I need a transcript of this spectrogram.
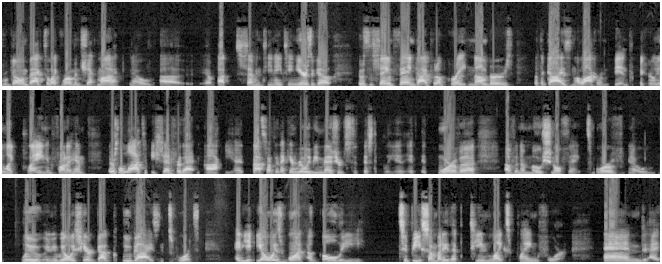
we're going back to like Roman Cechmanek, you know, uh, about 17, 18 years ago. It was the same thing. Guy put up great numbers, but the guys in the locker room didn't particularly like playing in front of him. There's a lot to be said for that in hockey. It's not something that can really be measured statistically. It, it, it's more of a of an emotional thing. It's more of you know glue. I mean, we always hear about glue guys in sports, and you, you always want a goalie to be somebody that the team likes playing for. And I,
